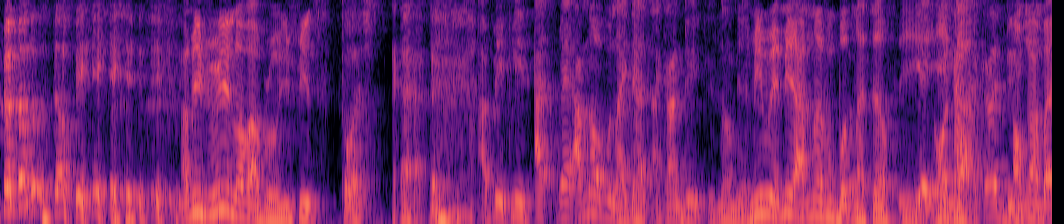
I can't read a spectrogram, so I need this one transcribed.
Bro, stop it. I mean, if you really love her, bro, you fit. Push. I mean, please. I, eh, I'm not even like that. I can't do it. It's not me. Yeah, me, me, I've not even bought myself a Yeah, yeah, Honda. I can't do I'm it. gonna buy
